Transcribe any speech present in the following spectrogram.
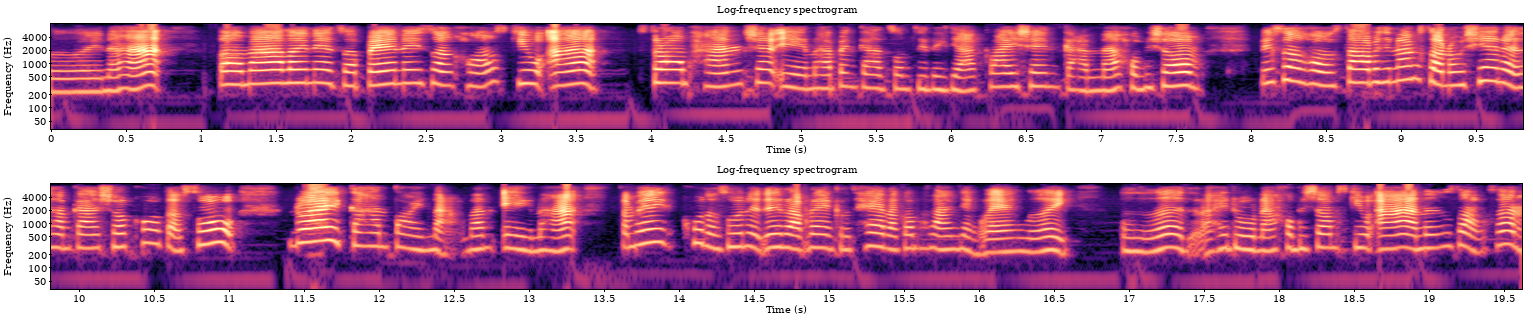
เลยนะฮะต่อมาเลยเนี่ยจะเป็นในส่วนของสกิล R Strong Punch นั่นเองนะคะเป็นการโจมตีระยะใกล้เช่นกันนะคุณผู้ชม ในส่วนของ Star Platinum Stone Ocean เนี่ยทำการช็อตคู่ต่อสู้ด้วยการต่อยหนักนั่นเองนะคะทำให้คู่ต่อสู้เนี่ยได้รับแรงกระแทกแล้วก็พลังอย่างแรงเลย เออ เดี๋ยวเราให้ดูนะคุณผู้ชมสกิล R หนึ่งสองสาม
